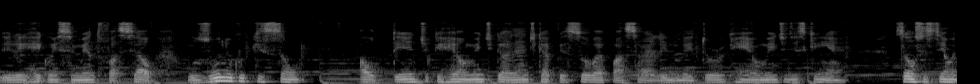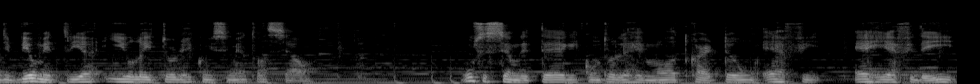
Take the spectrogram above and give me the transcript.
De reconhecimento facial, os únicos que são autênticos que realmente garante que a pessoa vai passar ali no leitor que realmente diz quem é são o sistema de biometria e o leitor de reconhecimento facial. Um sistema de tag, controle remoto, cartão F, RFID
